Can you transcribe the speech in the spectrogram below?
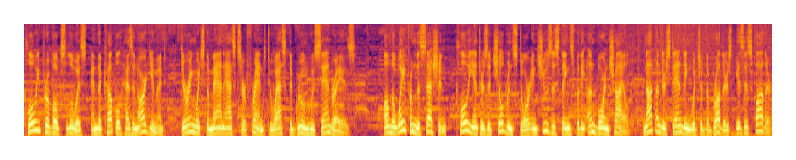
Chloe provokes Louis and the couple has an argument, during which the man asks her friend to ask the groom who Sandra is. On the way from the session, Chloe enters a children's store and chooses things for the unborn child, not understanding which of the brothers is his father.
